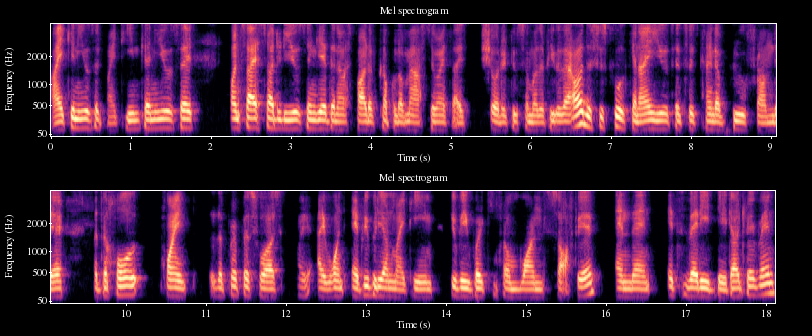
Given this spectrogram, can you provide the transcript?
I can use it, my team can use it, once I started using it, then I was part of a couple of masterminds. I showed it to some other people that, oh, this is cool. Can I use it? So it kind of grew from there. But the whole point, the purpose was I, I want everybody on my team to be working from one software. And then it's very data driven.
